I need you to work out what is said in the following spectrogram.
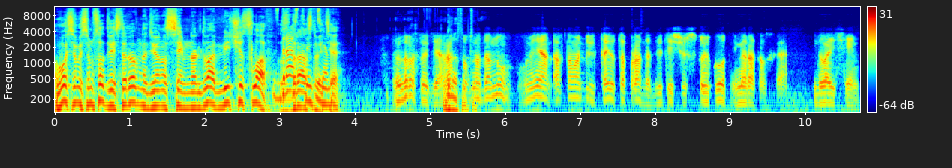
8 800 200 ровно 9702. Вячеслав, здравствуйте. Здравствуйте. Ростов-на-Дону. У меня автомобиль Toyota Prado 2006 год, Эмиратовская, 2.7.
